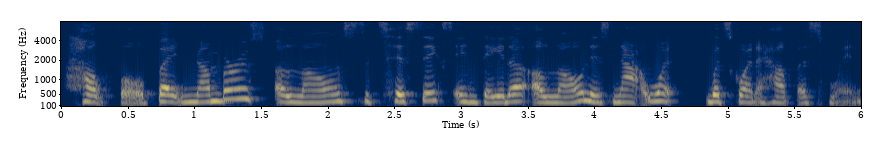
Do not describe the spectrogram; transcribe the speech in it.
helpful, but numbers alone, statistics and data alone is not what what's going to help us win.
